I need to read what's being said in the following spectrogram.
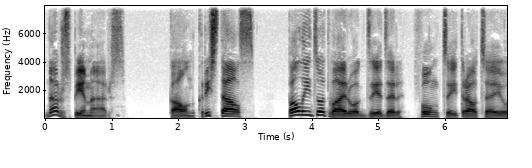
dažus piemērus. Kalnu kristāls palīdzot vairot dziedzera funkciju traucēju,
